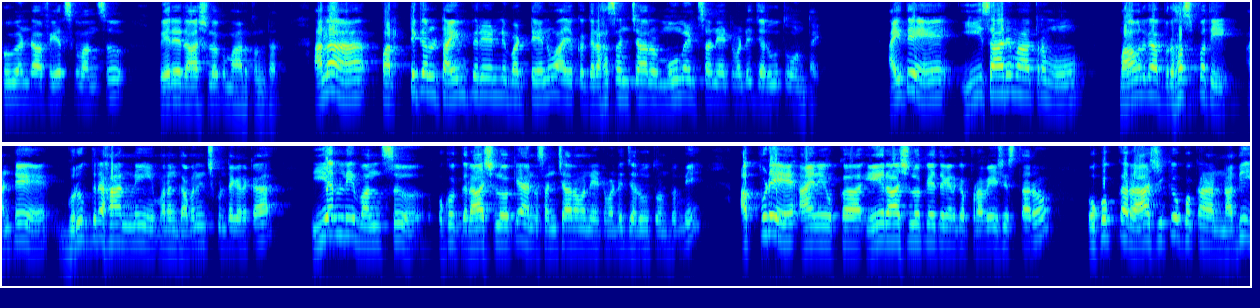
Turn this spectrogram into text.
టూ అండ్ హాఫ్ ఇయర్స్కి వన్స్ వేరే రాశిలోకి మారుతుంటారు. అలా పర్టికల్ టైం పీరియడ్ని బట్టేను ఆ యొక్క గ్రహ సంచార మూమెంట్స్ అనేటువంటివి జరుగుతూ ఉంటాయి. అయితే ఈసారి మాత్రము మామూలుగా బృహస్పతి అంటే గురుగ్రహాన్ని మనం గమనించుకుంటే కనుక ఇయర్లీ వన్స్ ఒక్కొక్క రాశిలోకి ఆయన సంచారం అనేటువంటిది జరుగుతుంటుంది. అప్పుడే ఆయన యొక్క ఏ రాశిలోకి అయితే కనుక ప్రవేశిస్తారో ఒక్కొక్క రాశికి ఒక్కొక్క నది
